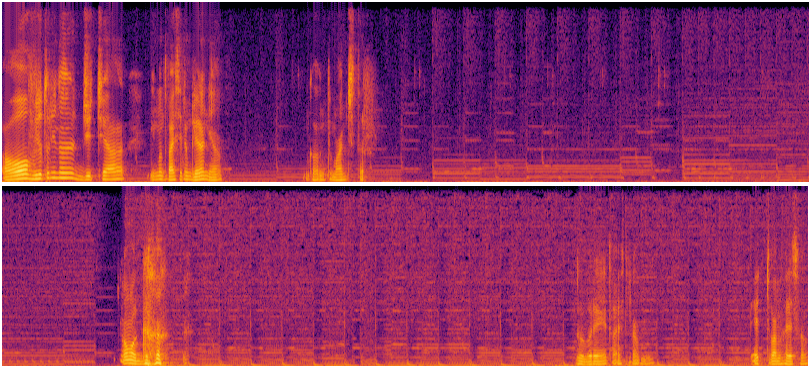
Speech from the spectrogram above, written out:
О, видеото ни на GTA има 27 гледания. Going to Manchester. О мага. Добре, това е странно. Ето, това ми харесва.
